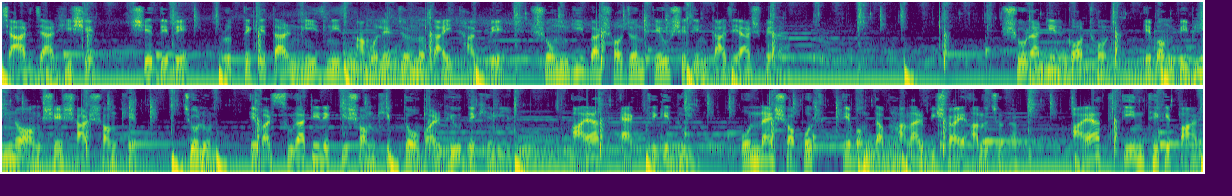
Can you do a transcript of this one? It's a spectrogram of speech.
যার যার হিসেব সে দেবে, প্রত্যেকে তার নিজ নিজ আমলের জন্য দায়ী থাকবে সঙ্গী বা স্বজন কেউ সেদিন কাজে আসবে না। সুরাটির গঠন এবং বিভিন্ন অংশের সারসংক্ষেপ। চলুন, এবার সুরাটির একটি সংক্ষিপ্ত ওভারভিউ দেখে নিই। আয়াত এক থেকে দুই, অন্যায় শপথ এবং তা ভাঙার বিষয়ে আলোচনা। আয়াত তিন থেকে পাঁচ,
